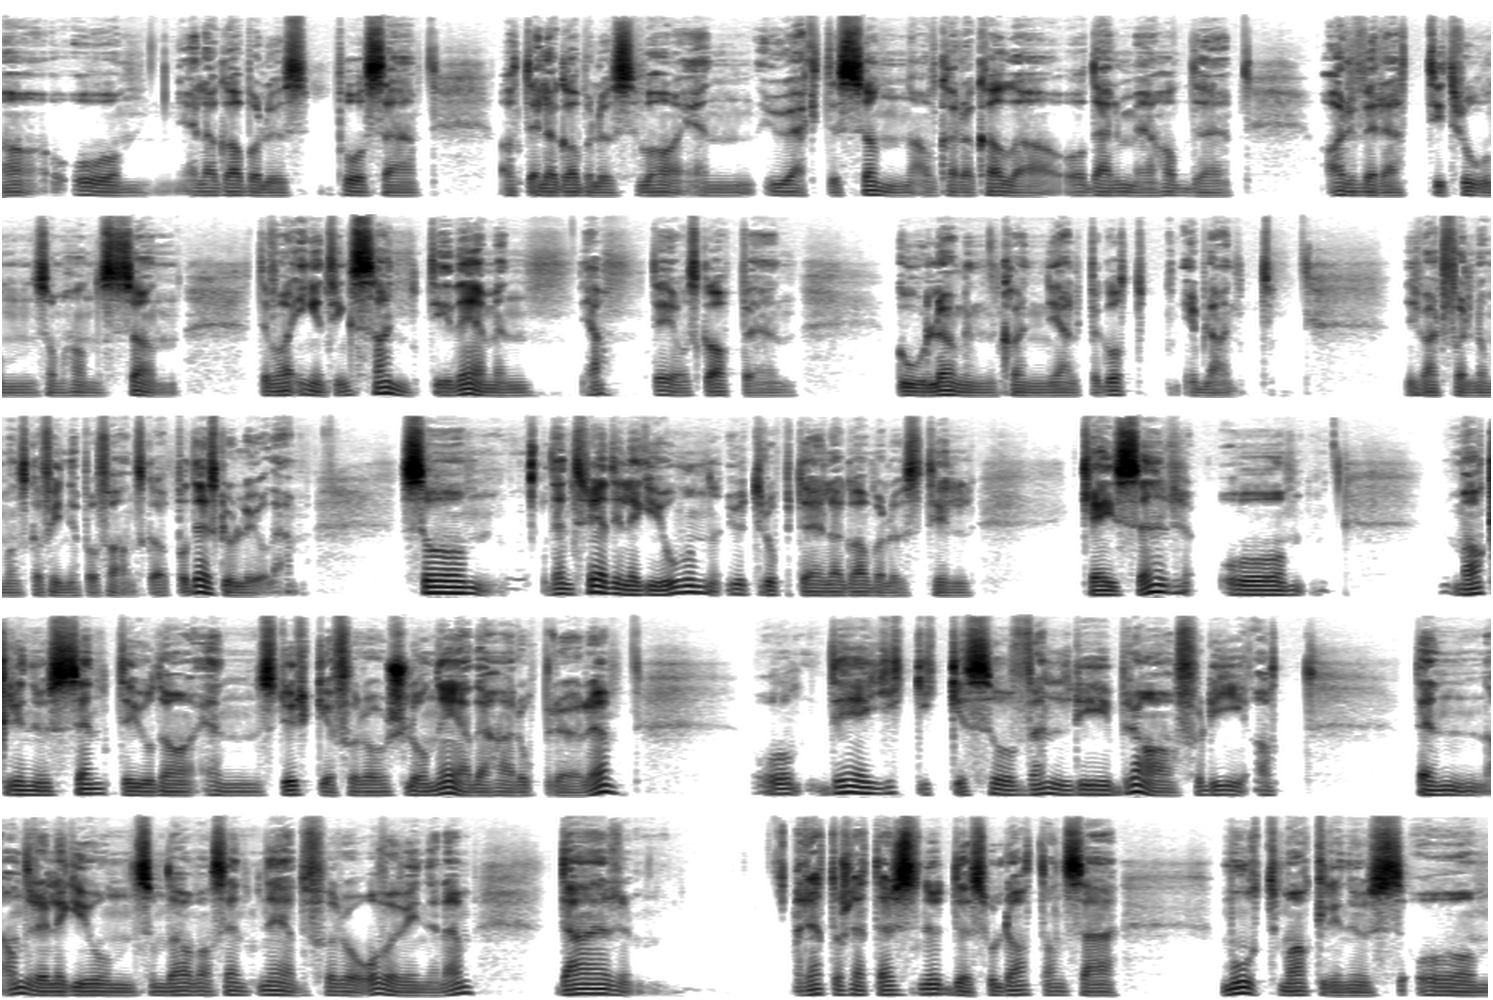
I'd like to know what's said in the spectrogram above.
og Elagabalus på seg at Elagabalus var en uekte sønn av Caracalla og dermed hadde arverett til tronen som hans sønn. Det var ingenting sant i det, men ja, det å skape en god løgn kan hjelpe godt iblant. I hvert fall når man skal finne på faenskap, og det skulle jo dem. Så den tredje legion utropte Lagabalus til keiser, og Makrinus sendte jo da en styrke for å slå ned det her opprøret. Og det gikk ikke så veldig bra, fordi at den andre legionen, som da var sendt ned for å overvinne dem, der rett og slett der snudde soldatene seg mot Makrinus og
